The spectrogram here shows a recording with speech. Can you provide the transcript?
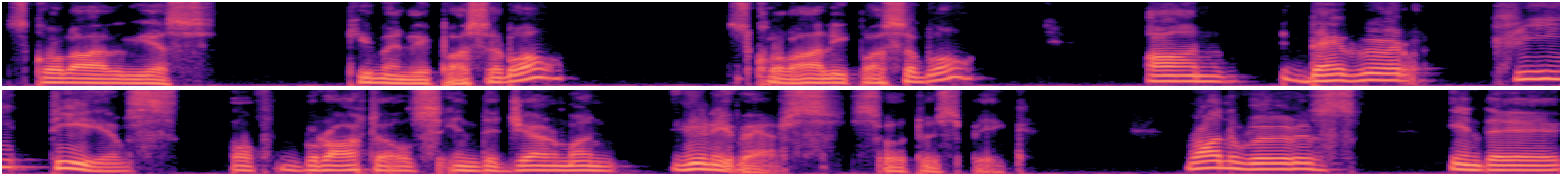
scholarly as humanly possible, scholarly possible. And there were three tiers of brothels in the German universe, so to speak. One was in the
